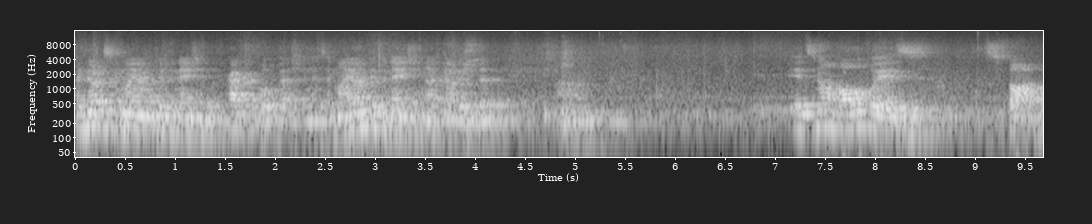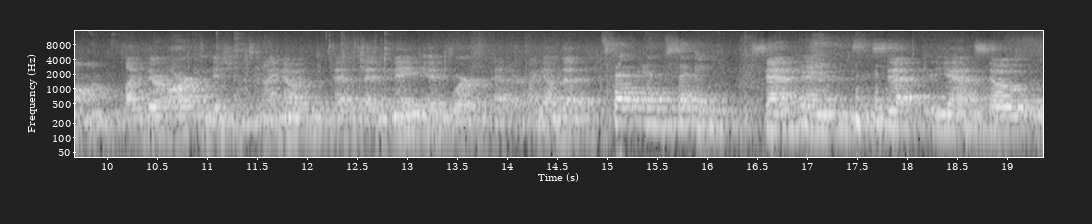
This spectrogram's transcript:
I noticed in my own divination, the practical question is, in my own divination, I've noticed that it's not always spot on. Like there are conditions, and I know that, that make it work better. I know that set and setting. Set and set, yeah. So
